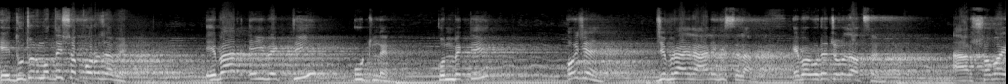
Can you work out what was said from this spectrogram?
এই দুটোর মধ্যেই সব পড়ে যাবে। এবার এই ব্যক্তি উঠলেন। কোন ব্যক্তি? ওই যে জিব্রাইল আলী ইসলাম এবার উঠে চলে যাচ্ছেন। আর সবাই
